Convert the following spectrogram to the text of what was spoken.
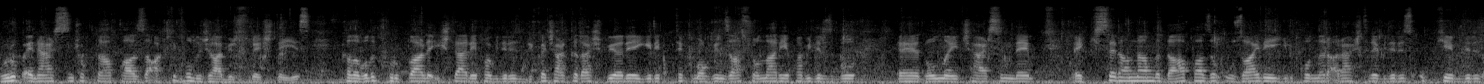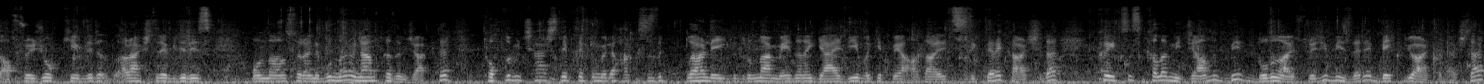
grup enerjisinin çok daha fazla aktif olacağı bir süreçteyiz. Kalabalık gruplarla işler yapabiliriz. Birkaç arkadaş bir araya gelip takım organizasyonlar yapabiliriz bu e, Dolunay içerisinde. E, kişisel anlamda daha fazla uzayla ilgili konuları araştırabiliriz, okuyabiliriz, astroloji okuyabiliriz, araştırabiliriz. Ondan sonra hani bunlar önem kazanacaktır. Toplum içerisinde bir takım böyle haksızlıklarla ilgili durumlar meydana geldiği vakit veya adaletsizliklere karşı da kayıtsız kalamayacağımız bir dolunay süreci bizlere bekliyor arkadaşlar.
